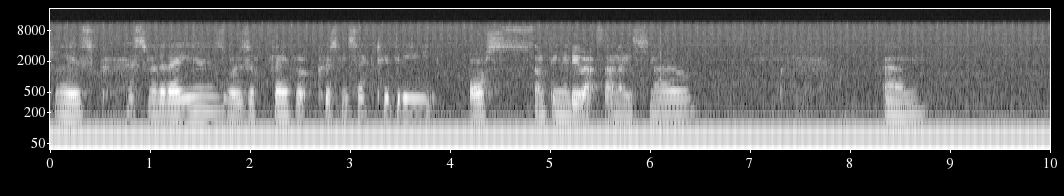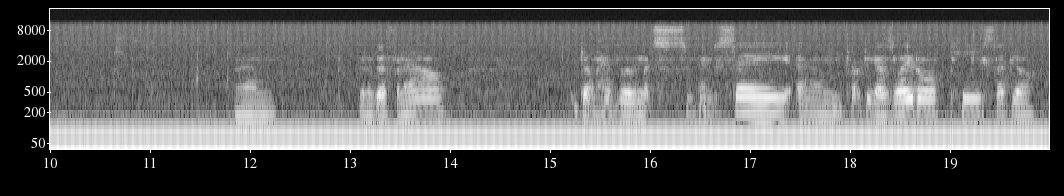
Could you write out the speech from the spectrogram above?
today's question of is, what is your favorite Christmas activity or something to do outside in the snow? Um, um, I'm gonna go for now. Don't have really much something to say. Um, talk to you guys later. Peace. Love y'all.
